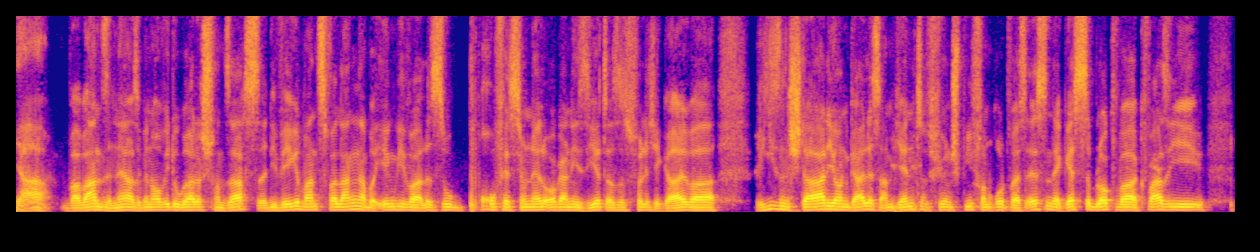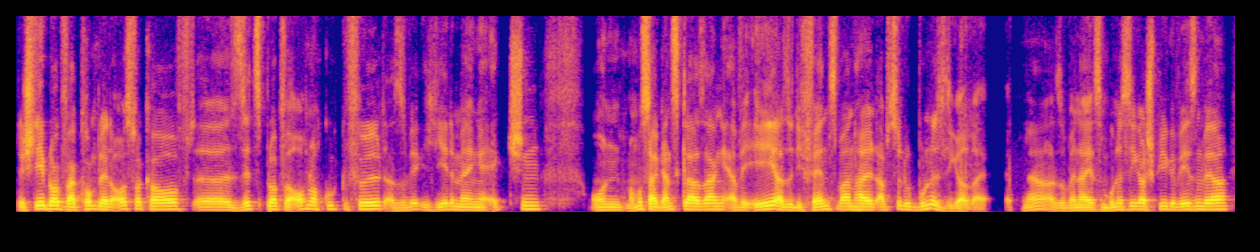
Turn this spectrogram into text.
Ja, war Wahnsinn. Ne? Also genau wie du gerade schon sagst, äh, die Wege waren zwar lang, aber irgendwie war alles so professionell organisiert, dass es völlig egal war. Riesenstadion, geiles Ambiente für ein Spiel von Rot-Weiß Essen. Der Gästeblock war quasi, der Stehblock war komplett ausverkauft, äh, Sitzblock war auch noch gut gefüllt, also wirklich jede Menge Action. Und man muss halt ganz klar sagen, RWE, also die Fans waren halt absolut Bundesliga-reif. Ne? Also wenn da jetzt ein Bundesligaspiel gewesen wäre,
